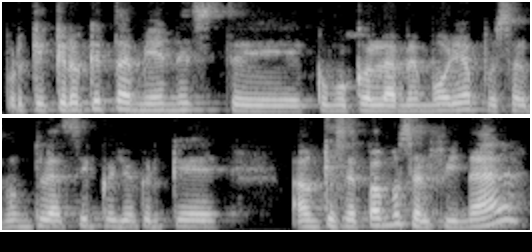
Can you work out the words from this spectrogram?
porque creo que también, este, como con la memoria, pues algún clásico, yo creo que, aunque sepamos el final,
